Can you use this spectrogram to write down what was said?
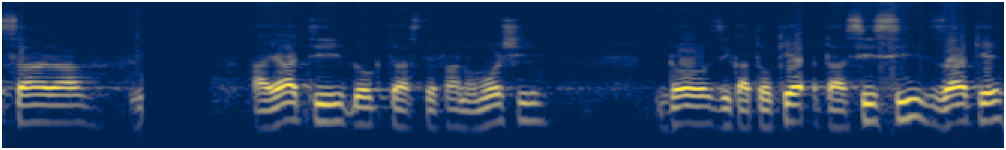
sala hayati Dr. Stefano Moshi, ndo zikatokea taasisi zake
